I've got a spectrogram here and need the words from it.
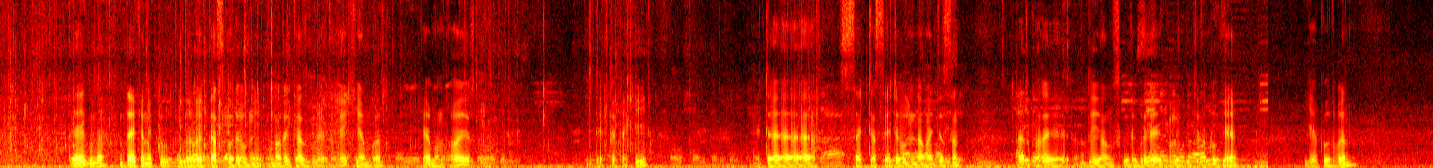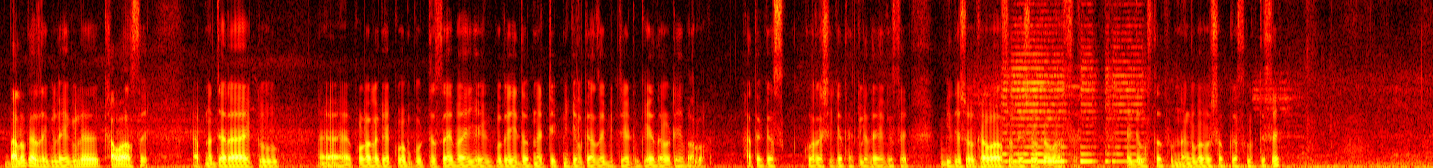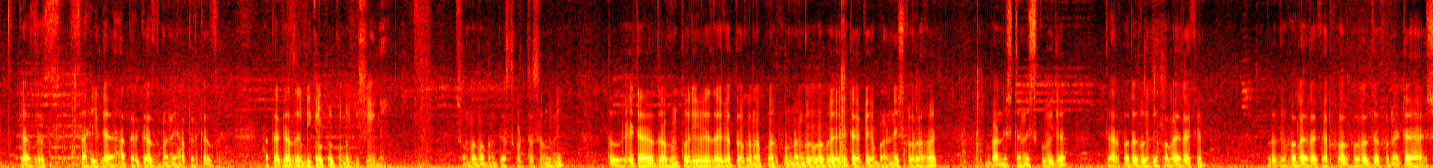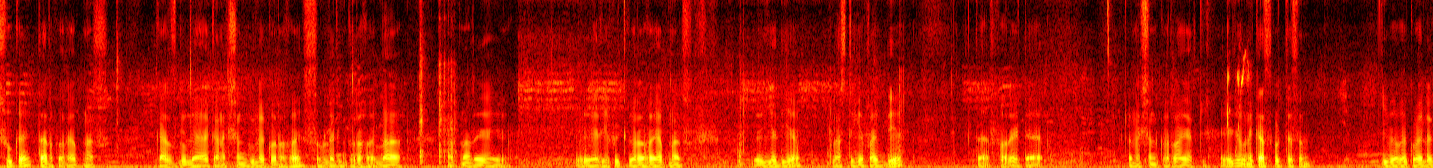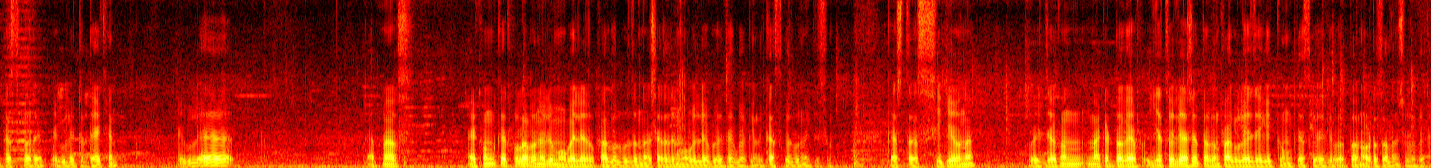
তো এইগুলো দেখেন একটু কীভাবে কাজ করে উনি। ওনার এই কাজগুলো একটু দেখি আমরা কেমন হয় আর কি। দেখতে থাকি। এটা সাইডটা সাইডে উনি নামাইতেছেন। তারপরে দুই আউন্স করে করে এগুলো ভিতরে ঢুকে ইয়ে করবেন। ভালো কাজ এগুলো এগুলো খাওয়া আছে। আপনার যারা একটু পড়ালেখা কম করতে চায় বা ইয়ে করে এই ধরনের টেকনিক্যাল কাজের ভিতরে ঢুকিয়ে দেওয়াটাই ভালো। হাতের কাজ করা শিখে থাকলে দেখা গেছে বিদেশেও খাওয়া আছে, দেশেও খাওয়া আছে। এই যে পূর্ণাঙ্গভাবে সব কাজ করতেছে। কাজের চাহিদা, হাতের কাজ মানে হাতের কাজ। হাতের কাজের বিকল্প কোনো কিছুই নেই। সুন্দর মতন কাজ করতেছেন উনি। তো এটা যখন তৈরি হয়ে যায় তখন আপনার পূর্ণাঙ্গভাবে এটাকে বার্নিশ করা হয়। বার্নিশ টার্নিশ কইরা তারপরে রোদে ফলায় রাখেন। রোদে ফলায় রাখার পর পরে যখন এটা শুকায়, তারপরে আপনার কাজগুলা কানেকশনগুলো করা হয় সোল্ডারিং করা হয় বা আপনার রিপিট করা হয় আপনার ইয়ে দিয়ে প্লাস্টিকের পাইপ দিয়ে। তারপরে এটা কানেকশন করা হয় আর কি। এই যে উনি কাজ করতেছেন, কীভাবে কয়েলের কাজ করে, এগুলো একটু দেখেন। এগুলো আপনার এখনকার ফলাফল হইলে মোবাইলের পাগল বুঝুন না? সারাদিন মোবাইলে বয়ে থাকবে, কিন্তু কাজ করবে না কিছু। কাজ টাজ শিখেও না। ওই যখন নাকের ডগায় ইয়ে চলে আসে, তখন পাগল হয়ে যায় কম কাজ করে দেবো তখন অটো চালানো শুরু করে।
